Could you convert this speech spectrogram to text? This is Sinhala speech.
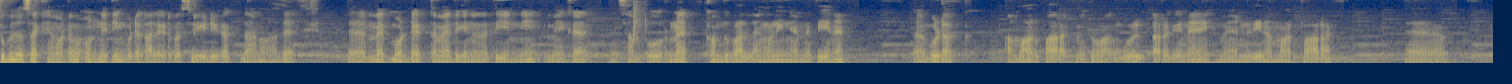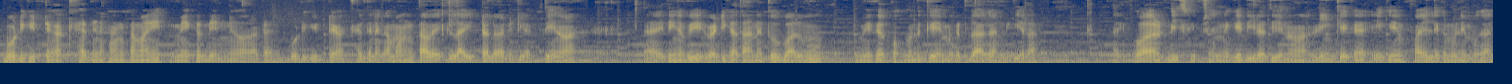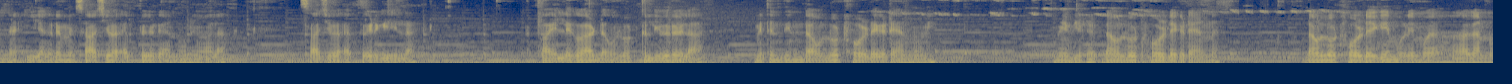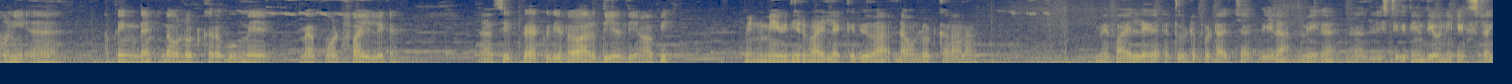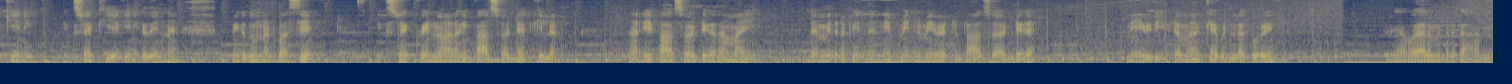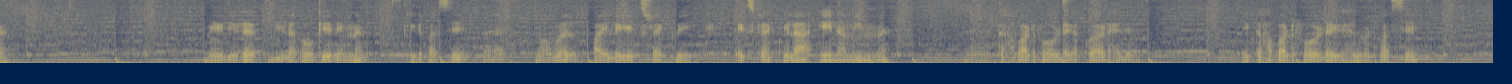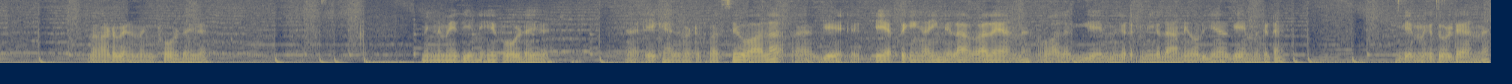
සුපදසක් හැමටම. ඔන්න ඉතින් ගොඩ කාලෙකට පස්ස වීඩිය එකක් දානවාද? මැප් මොඩ්ඩක් තම ඇති ගෙනල තියෙන්නේ. මේක සම්පූර්ණ කොඳු පල්ලං වලින් යන්න තියෙන ගොඩක් අමාරු පාරක්. මේක වංගුල් අරගෙන එහම යන්න දින අමාරු පාරක්. බොඩිකිට් එකක් හැදෙනකං තමයි මේක දෙන්න වලට බොඩිකිට් එකක් හැදෙන ගමන් තව එක ලයිට්ටල වැඩටියක් තියෙනවා. ඉතින් අපි වැඩි කතා නැතුව බලමු මේක කොහොමද ගේමකට දාගන්න කියලා. වාල් ඩිස්කපෂන් එක දීලා තියෙනවා ලිංක එක. ඒකෙන් ෆයිල් එක මුලින්ම ගන්න. ඊළඟට මේ සාශව ඇප් එකට යන්න ඕනවාලා සාචව ඇප් එකට ගිහිල්ලා ෆයිල් එකවා ඩවන්ලෝඩ් කල් ඉවර වෙලා මෙතන තින් ඩවන්ලෝඩ් ෆෝල්ඩ එකට යන්න ඕනි. මේ විට ඩවන්ලෝඩ් ෆෝල්ඩ එකට යන්න. ඩවන්ලෝඩ් ෆෝල්ඩ එක මුලින්ම හගන්න ඕනි අපෙන් දැන් ඩවන්ලෝඩ් කරපු මේ මැප් මෝඩ් ෆයිල් එක. සිප්පයක් විදිට වාල් දීල් තියෙන අපි. මෙන්න මේ විදියට ෆයිල් එක් ඇතිවා ඩවන්ලෝඩ් කරන්න මේ ෆයිල් එක ඇතුළට පොටච්චක් දීලා මේක ලිස්ටික තින් දෙවනි එක්ස්ට්‍රක් කියන එක්ස්ට්‍රක් කිය කියන එක දෙන්න. මේක දුන්නට පස්සේ එක්ස්ට්‍රක් වෙන්න අලගින් පාස්වඩ්ඩක් කියලන ඒ පාස්වඩ් එක තමයි දැම් මෙතන පෙන්න්නන්නේ මෙන්න මේ වැට පාස්වඩ් එක මේ විදිහටම කැපිටලකුරේ ඔයාල මෙතන ගහන්න. මේ විදිහට දීලා ඕකේ දෙන්න. ඊට පස්සේ නෝමල් ෆයිල් එක එක්ස්ට්‍රක් වේ එක්ස්ට්‍රක් වෙලා ඒ නමින්ම කහපාට ෆෝල්ඩ එකක් වාට හැදෙන ඒ කහපාට ෆෝල්ඩ එක හැදුනට පස්සේ මට වෙනනගේ ෆෝල්ඩ එක. මෙන්න මේ තියන්න ඒ ෆෝල්ඩ එක. ඒක හැදුනට පස්සේ වාලාගේ ඒ අපකින් අයින් වෙලා වාල යන්න. ඔයාලගේ ගේම එකට. මේක දාන්නේ ඔරිජිනල් ගේම එකට. ගෙම් එක තුළට යන්න.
